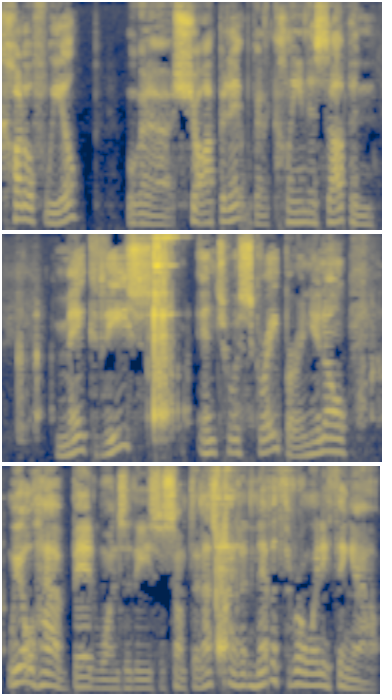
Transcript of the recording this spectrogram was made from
cutoff wheel. We're going to sharpen it. We're going to clean this up and make these into a scraper. And you know, we all have bad ones of these or something. That's why I never throw anything out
